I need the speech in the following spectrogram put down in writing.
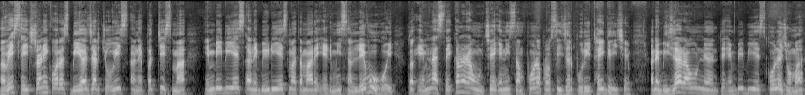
હવે શૈક્ષણિક વર્ષ બે હજાર ચોવીસ અને પચીસમાં એમબીબીએસ અને બીડીએસમાં તમારે એડમિશન લેવું હોય તો એમના સેકન્ડ રાઉન્ડ છે, એની સંપૂર્ણ પ્રોસિજર પૂરી થઈ ગઈ છે. અને બીજા રાઉન્ડને અંતે એમબીબીએસ કોલેજોમાં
